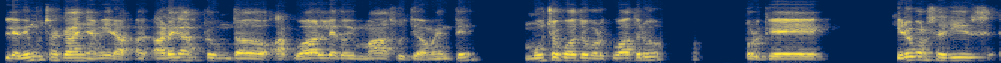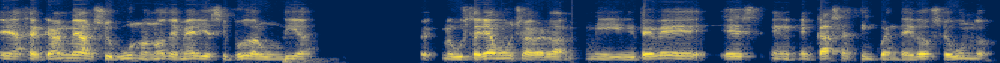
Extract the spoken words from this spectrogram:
le doy mucha caña, mira, ahora que has preguntado a cuál le doy más últimamente, mucho 4x4, porque quiero conseguir eh, acercarme al sub 1, ¿no? De media, si puedo algún día. Me gustaría mucho, la verdad. Mi PB es en, casa de 52 segundos,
